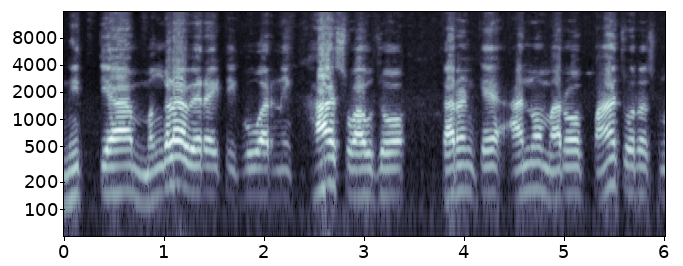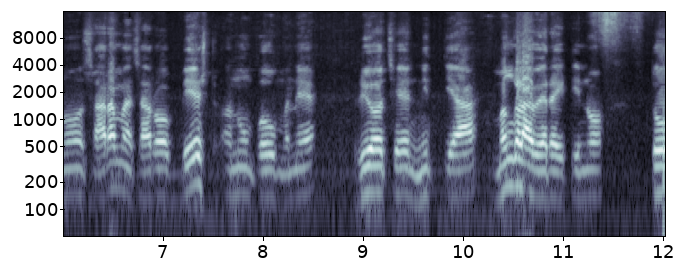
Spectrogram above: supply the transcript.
નિત્યા મંગળા વેરાયટી ગુવારની ખાસ વાવજો. કારણ કે આનો મારો પાંચ વર્ષનો સારામાં સારો બેસ્ટ અનુભવ મને રહ્યો છે નિત્યા મંગળા વેરાયટીનો તો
